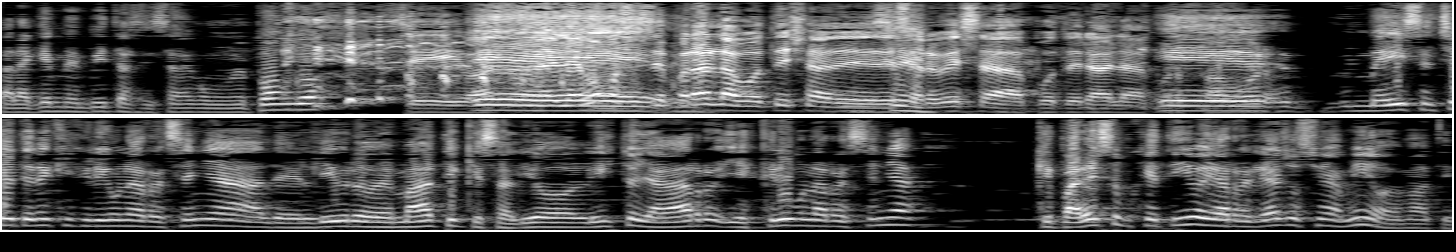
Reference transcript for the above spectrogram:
¿Para qué me invitas si sabe cómo me pongo? Sí, va. Eh, le vamos a separar la botella de, de sí. cerveza Poterala, por Eh, favor. me dicen, che, tenés que escribir una reseña del libro de Mati que salió listo y agarro y escribo una reseña que parece objetiva y en realidad yo soy amigo de Mati.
